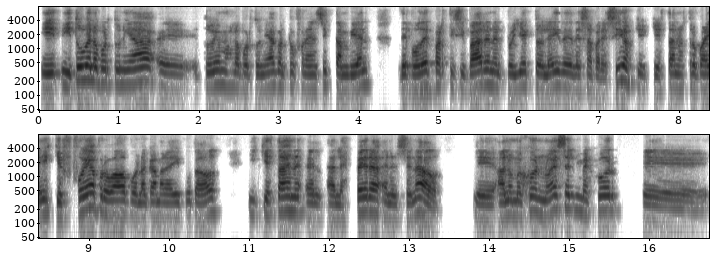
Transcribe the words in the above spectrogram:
Y, tuve la oportunidad, eh, tuvimos la oportunidad con True Forensic también de poder participar en el proyecto de ley de desaparecidos que, está en nuestro país, que fue aprobado por la Cámara de Diputados y que está a la espera en el Senado. Eh, a lo mejor no es eh,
